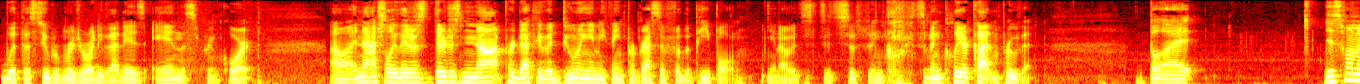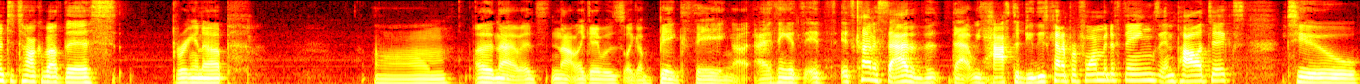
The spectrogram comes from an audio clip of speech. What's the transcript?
with the supermajority that is in the Supreme Court. Uh, and naturally, they're just they're just not productive at doing anything progressive for the people. You know, it's it's just been it's been clear cut and proven. But just wanted to talk about this, bring it up. Um, other than that, it's not like it was like a big thing. I, I think it's it's it's kind of sad that, that we have to do these kind of performative things in politics to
